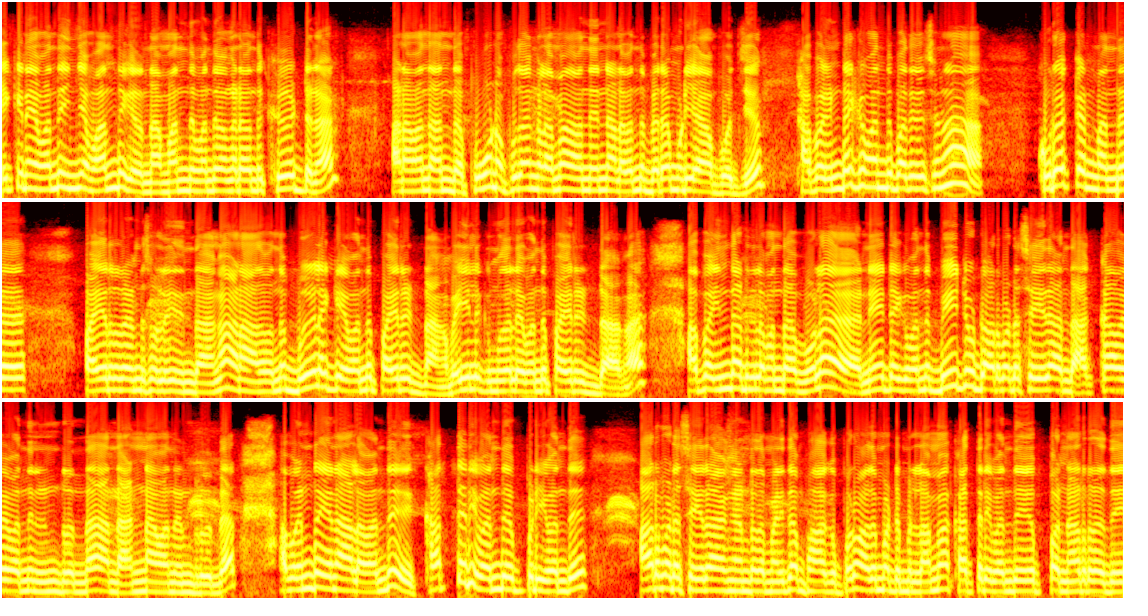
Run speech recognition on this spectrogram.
ஏற்கனவே வந்து இங்கே வந்துக்கிறேன். நான் வந்து வந்து அவங்கள்ட்ட வந்து கேட்டுனேன் ஆனால் வந்து அந்த பூனை புதன்கிழமை வந்து என்னால் வந்து பெற முடியாமல் போச்சு. அப்போ இன்றைக்கு வந்து பார்த்தீங்கன்னா குரக்கன் வந்து பயிரிடன்னு சொல்லியிருந்தாங்க. ஆனால் அதை வந்து பீளைக்கு வந்து பயிரிட்டாங்க. வெயிலுக்கு முதலே வந்து பயிரிட்டாங்க. அப்போ இந்த இடத்துல வந்தா போல நேற்றைக்கு வந்து பீட்ரூட் அறுவடை செய்த அந்த அக்காவை வந்து நின்றுருந்தா அந்த அண்ணா வந்து நின்றுருந்தார். அப்போ இன்றைய நாளை வந்து கத்தரி வந்து எப்படி வந்து அறுவடை செய்கிறாங்கன்றத மாதிரி தான் பார்க்க போகிறோம் அது மட்டும் இல்லாமல் கத்திரி வந்து எப்போ நடுறது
